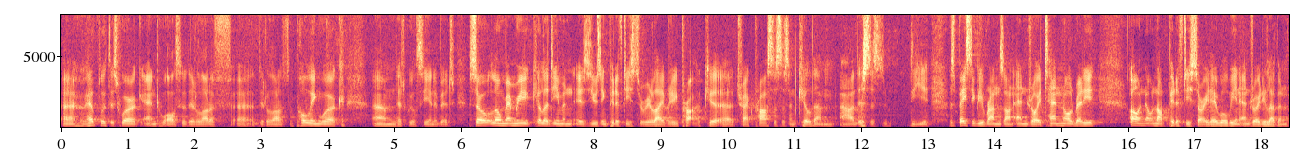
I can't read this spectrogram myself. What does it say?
uh, who helped with this work, and who also did a lot of uh, did a lot of the polling work um, that we'll see in a bit. So low memory killer daemon is using PIDFDs to reliably pro uh, track processes and kill them. Uh, this is the this basically runs on Android 10 already. Oh no, not PIDFD. Sorry, they will be in Android 11.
